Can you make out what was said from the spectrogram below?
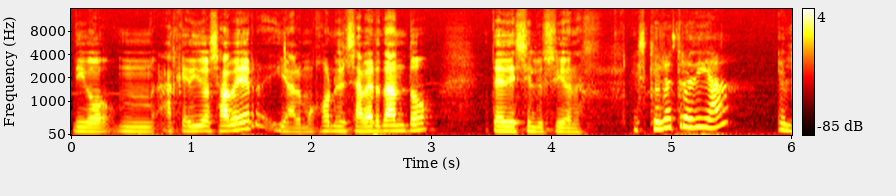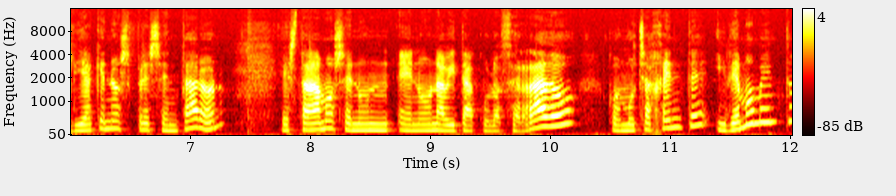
digo, mm, has querido saber y a lo mejor el saber tanto te desilusiona. Es que el otro día, el día que nos presentaron, estábamos en un, en un habitáculo cerrado, con mucha gente, y de momento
